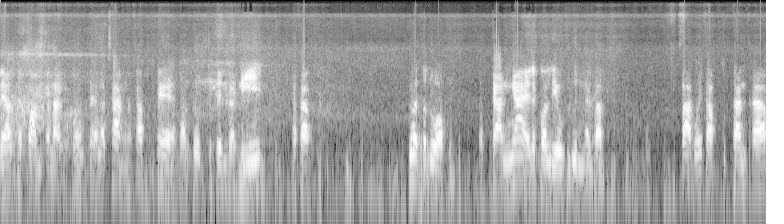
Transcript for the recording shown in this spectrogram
แล้วแต่ความถนัดของแต่ละช่างนะครับ แต่ของผมจะเป็นแบบนี้นะครับ เพื่อสะดวก กับการง่ายแล้วก็เร็วขึ้นนะครับ ฝากไว้ครับทุกท่านครับ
